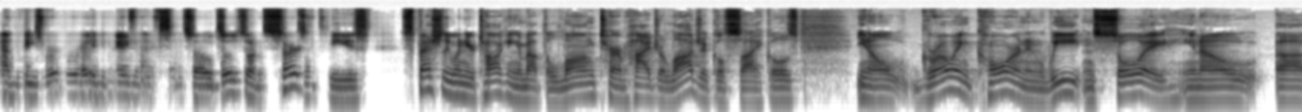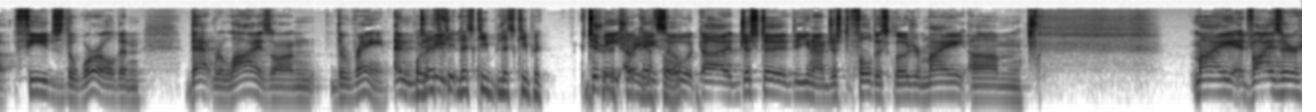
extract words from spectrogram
have these reverberating effects. And so those uncertainties, especially when you're talking about the long-term hydrological cycles, you know, growing corn and wheat and soy, you know, uh, feeds the world, and that relies on the rain. And well, to let's be, keep, let's keep let's keep a to tra- be okay so uh, just to you know just full disclosure my um my advisor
